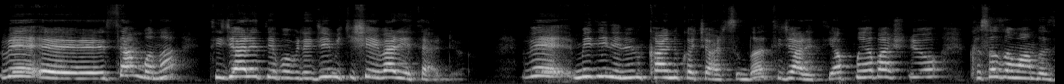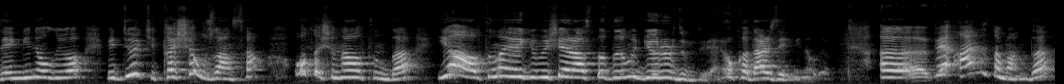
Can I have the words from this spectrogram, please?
Ve e, sen bana ticaret yapabileceğim iki şey ver yeter diyor. Ve Medine'nin Kaynuka çarşısında ticaret yapmaya başlıyor. Kısa zamanda zengin oluyor ve diyor ki taşa uzansam o taşın altında ya altına ya gümüşe rastladığımı görürdüm diyor. Yani o kadar zengin oluyor. Ee, ve aynı zamanda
